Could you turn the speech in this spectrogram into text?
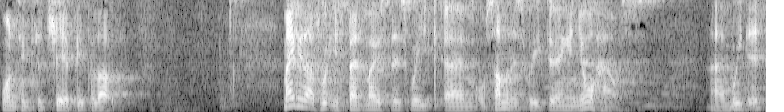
wanting to cheer people up. Maybe that's what you spent most of this week, um, or some of this week, doing in your house. Um, we did.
